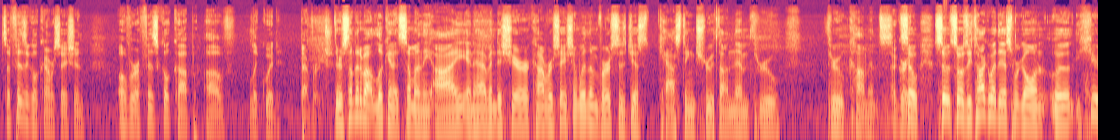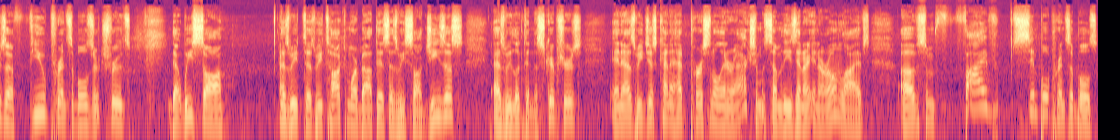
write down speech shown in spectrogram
It's a physical conversation over a physical cup of liquid beverage. There's something about looking at someone in the eye and having to share a conversation with them versus just casting truth on them through through comments. Agreed. So so so as we talk about this, we're going. Uh, here's a few principles or truths that we saw as we as we talked more about this, as we saw Jesus, as we looked in the scriptures, and as we just kind of had personal interaction with some of these in our in our own lives, of some five simple principles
